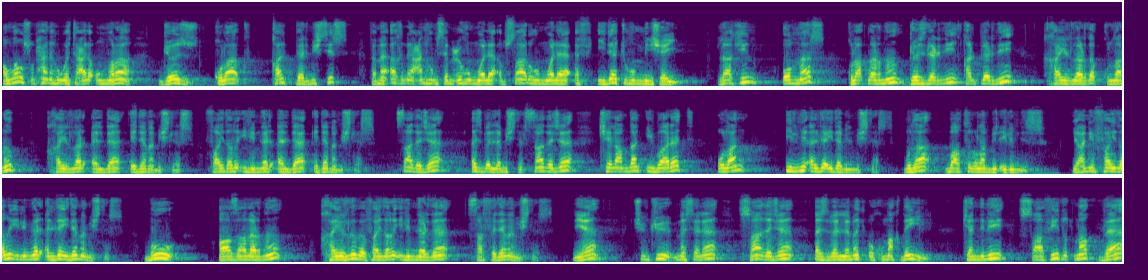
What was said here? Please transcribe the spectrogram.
Allah subhanehu ve teala onlara göz, kulak, kalp vermiştir. فَمَا أَغْنَى عَنْهُمْ سَمْعُهُمْ وَلَا أَبْصَارُهُمْ وَلَا أَفْئِدَتُهُمْ مِنْ شَيْءٍ Lakin onlar kulaklarını, gözlerini, kalplerini hayırlarda kullanıp hayırlar elde edememişler. Faydalı ilimler elde edememişler. Sadece ezberlemişler. Sadece kelamdan ibaret olan ilmi elde edebilmişler. Bu da batıl olan bir ilimdir. Yani faydalı ilimler elde edememiştir. Bu azalarını hayırlı ve faydalı ilimlerde sarf edememişler. Niye? Çünkü mesele sadece ezberlemek, okumak değil. Kendini safi tutmak ve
